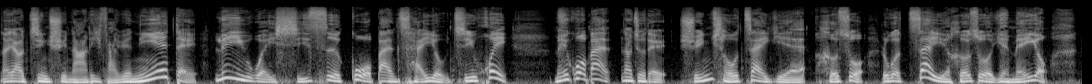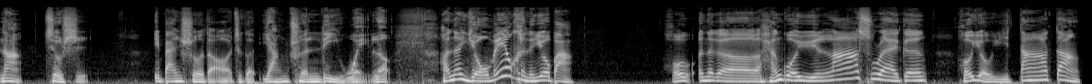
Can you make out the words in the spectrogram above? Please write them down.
那要进去拿立法院，你也得立委席次过半才有机会，没过半，那就得寻求在野合作。如果在野合作也没有，那就是一般说的哦，这个阳春立委了。好，那有没有可能又把侯那个韩国瑜拉出来跟侯友谊搭档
